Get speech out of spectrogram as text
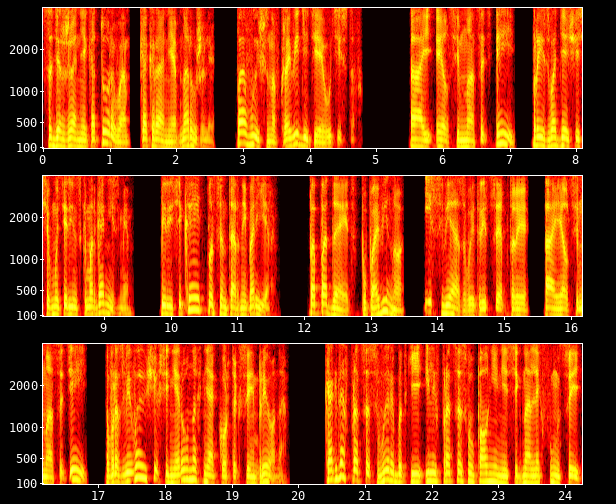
содержание которого, как ранее обнаружили, повышено в крови детей аутистов. IL-17A, производящийся в материнском организме, пересекает плацентарный барьер, попадает в пуповину и связывает рецепторы IL-17A в развивающихся нейронах неокортекса эмбриона. Когда в процесс выработки или в процесс выполнения сигнальных функций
